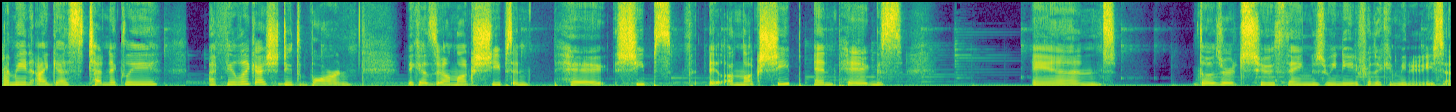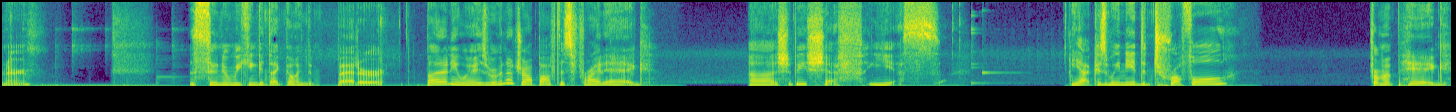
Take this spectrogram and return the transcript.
I mean, I guess technically, I feel like I should do the barn because it unlocks sheeps and pig sheeps it unlocks sheep and pigs and those are two things we need for the community center. The sooner we can get that going, the better. But anyways, we're gonna drop off this fried egg. Uh, should be chef. Yes. Yeah, because we need the truffle from a pig.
